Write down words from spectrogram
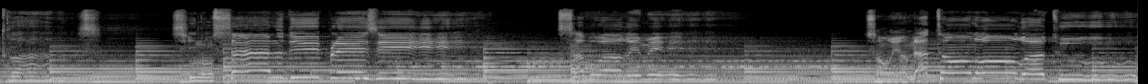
trace, sinon celle du plaisir. Savoir aimer sans rien attendre en retour,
